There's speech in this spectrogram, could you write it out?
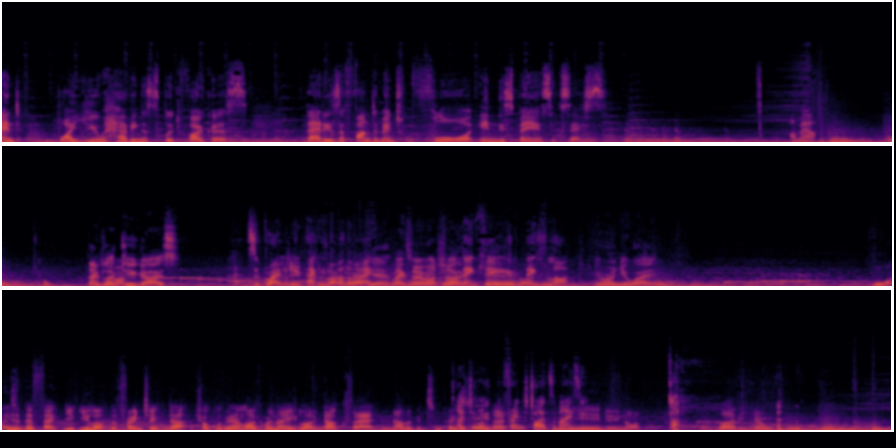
And by you having a split focus, that is a fundamental flaw in this being a success. I'm out. Cool. Thanks very luck to you guys. It's a great looking you. package, luck by the way. Yeah, Thanks very much, luck. Thank you. you. Thanks a lot. You're on your way. Why is it the fact you, you like the French eat dark chocolate? You don't like when they eat like duck fat and other bits and pieces I do. like the that. French tie's amazing. Yeah, you do not. Bloody hell.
